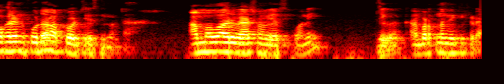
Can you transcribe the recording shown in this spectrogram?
ఒక రెండు ఫోటోలు అప్లోడ్ చేసిందన్నమాట అమ్మవారి వేషం వేసుకొని ఇక కనబడుతుంది మీకు ఇక్కడ?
